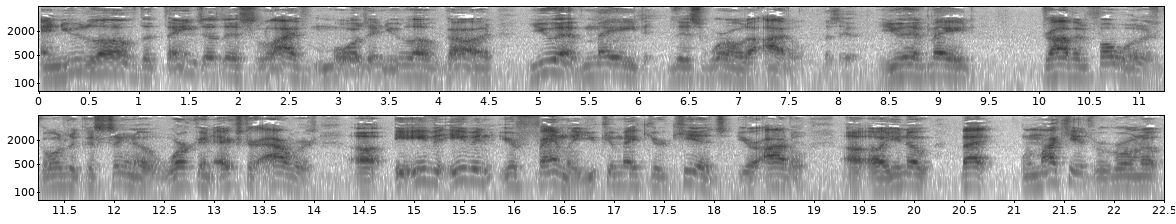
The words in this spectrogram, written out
and you love the things of this life more than you love God, you have made this world an idol. That's it. You have made driving four wheelers, going to the casino, working extra hours. Uh, even even your family, you can make your kids your idol. Uh, uh, you know, back when my kids were growing up,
